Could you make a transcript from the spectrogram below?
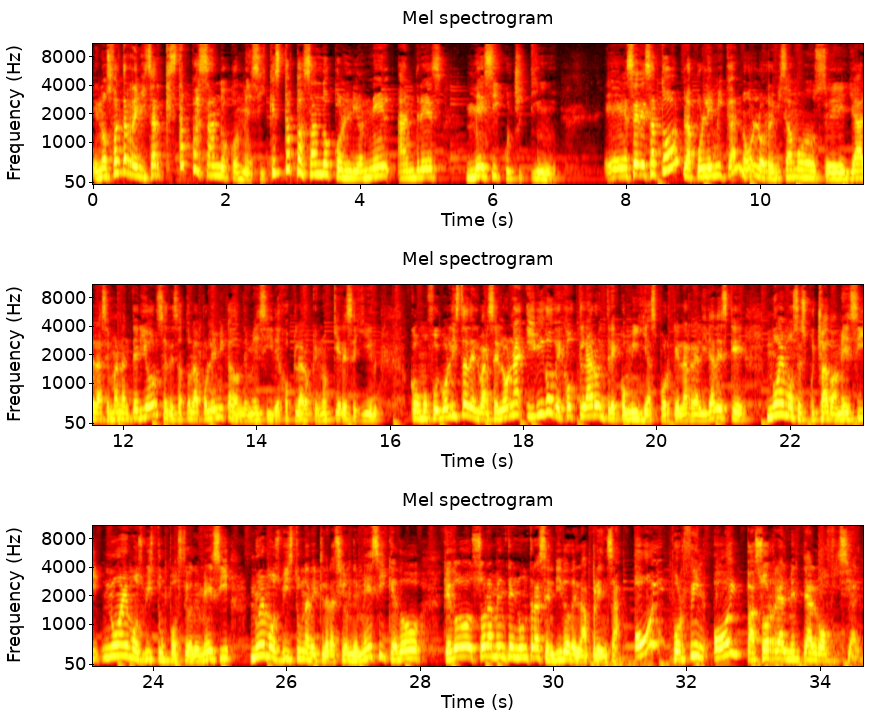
Eh, nos falta revisar qué está pasando con Messi, qué está pasando con Lionel Andrés Messi Cuchitini. Eh, se desató la polémica, ¿no? Lo revisamos eh, ya la semana anterior, se desató la polémica donde Messi dejó claro que no quiere seguir como futbolista del Barcelona y digo dejó claro entre comillas porque la realidad es que no hemos escuchado a Messi, no hemos visto un posteo de Messi, no hemos visto una declaración de Messi, quedó, quedó solamente en un trascendido de la prensa. Hoy, por fin, hoy pasó realmente algo oficial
